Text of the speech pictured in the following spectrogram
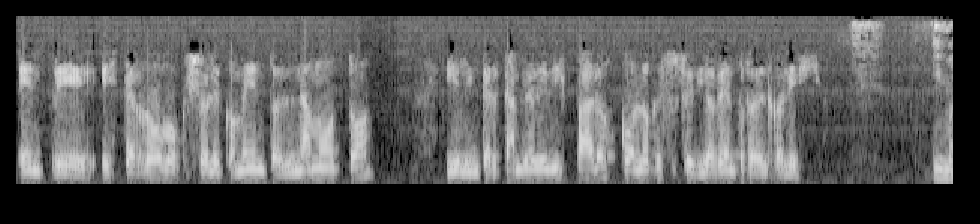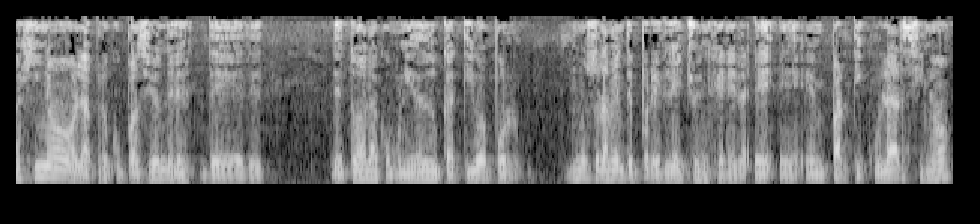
entre este robo que yo le comento de una moto y el intercambio de disparos con lo que sucedió dentro del colegio. Imagino la preocupación de, de- de toda la comunidad educativa por no solamente por el hecho en, general, eh, eh, en particular, sino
